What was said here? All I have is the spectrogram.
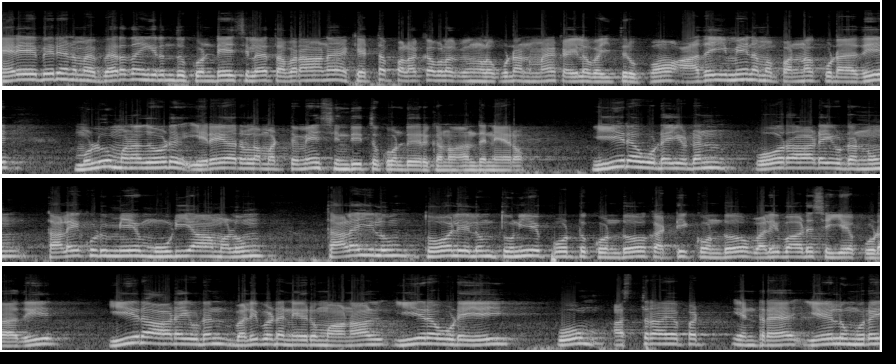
நிறைய பேர் நம்ம விரதம் இருந்து கொண்டே சில தவறான கெட்ட பழக்க வழக்கங்களை கூட நம்ம கையில் வைத்திருப்போம். அதையுமே நம்ம பண்ணக்கூடாது. முழு மனதோடு இறையருளை மட்டுமே சிந்தித்து கொண்டு இருக்கணும் அந்த நேரம். ஈர உடையுடன் ஓராடையுடனும் தலைக்குடுமியை மூடியாமலும் தலையிலும் தோளிலும் துணியை போட்டுக்கொண்டோ கட்டிக்கொண்டோ வழிபாடு செய்யக்கூடாது. ஈர ஆடையுடன் வழிபட நேருமானால் ஈர உடையை ஓம் அஸ்திராயபட் என்ற ஏழு முறை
